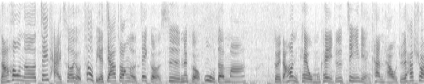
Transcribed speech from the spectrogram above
然后呢，这台车有特别加装了这个是那个雾灯吗？对，然后你可以，我们可以就是近一点看它，我觉得它需要。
